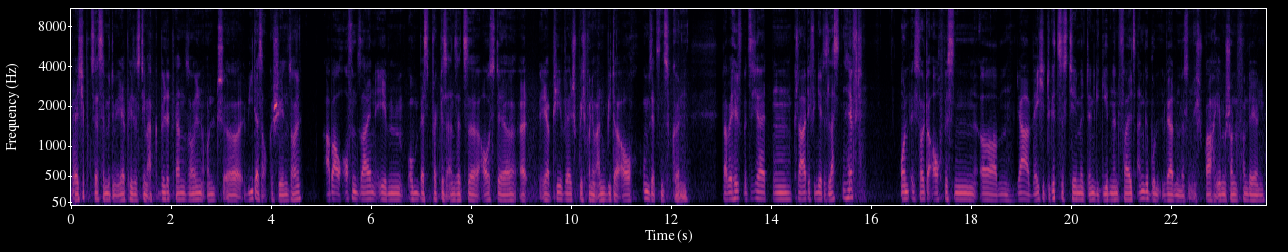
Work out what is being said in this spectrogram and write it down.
welche Prozesse mit dem ERP-System abgebildet werden sollen und äh, wie das auch geschehen soll. Aber auch offen sein, eben um Best-Practice-Ansätze aus der äh, ERP-Welt, sprich von dem Anbieter, auch umsetzen zu können. Dabei hilft mit Sicherheit ein klar definiertes Lastenheft. Und ich sollte auch wissen, ähm, ja, welche Drittsysteme denn gegebenenfalls angebunden werden müssen. Ich sprach eben schon von den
